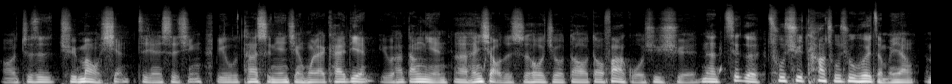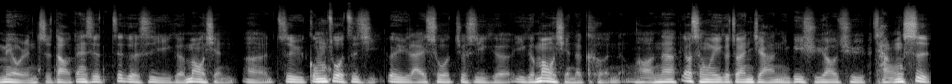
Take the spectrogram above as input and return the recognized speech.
啊，就是去冒险这件事情。比如他十年前回来开店，比如他当年呃很小的时候就。到到法国去学，那这个出去踏出去会怎么样？没有人知道。但是这个是一个冒险，呃，至于工作自己，对于来说就是一个一个冒险的可能哈。那要成为一个专家，你必须要去尝试，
